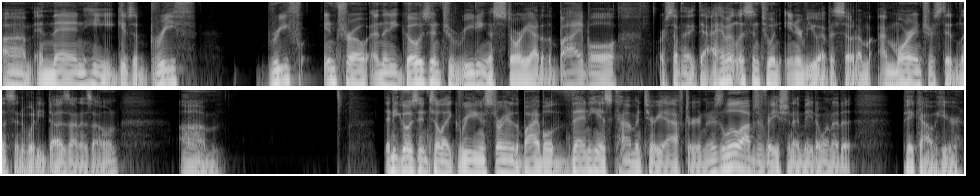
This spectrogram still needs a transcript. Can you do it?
um, and then he gives a brief brief intro and then he goes into reading a story out of the bible or something like that. I haven't listened to an interview episode. I'm, I'm more interested in listening to what he does on his own. Um, then he goes into like reading a story of the Bible. Then he has commentary after. And there's a little observation I made I wanted to pick out here.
